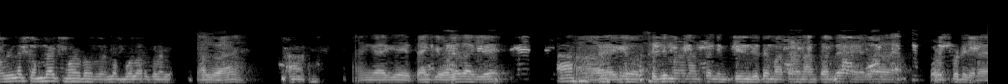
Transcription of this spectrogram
ಒಳ್ಳೆ ಕಂಬ್ಯಾಕ್ ಮಾಡೋರು ಎಲ್ಲ ಬೌಲರ್ಗಳಿಗೆ ಅಲ್ವಾ? ಹಂಗಾಗಿ ಥ್ಯಾಂಕ್ ಯು ಒಳ್ಳೇದಾಗ್ಲಿ. ಹಾಗಾಗಿ ಒಂದ್ ಸುದ್ದಿ ಮಾಡೋಣ ಅಂತ ನಿಮ್ ಟೀಮ್ ಜೊತೆ ಮಾತಾಡೋಣ ಅಂತಂದ್ರೆ ಎಲ್ಲ ಹೊರಟ್ಬಿಟ್ಟಿದ್ದಾರೆ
